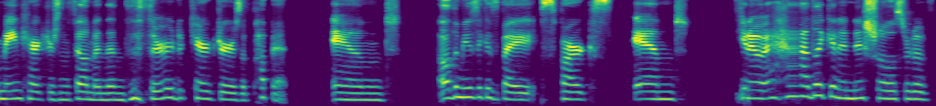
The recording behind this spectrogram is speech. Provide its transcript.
main characters in the film. And then the third character is a puppet. And all the music is by Sparks. And, you know, it had like an initial sort of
